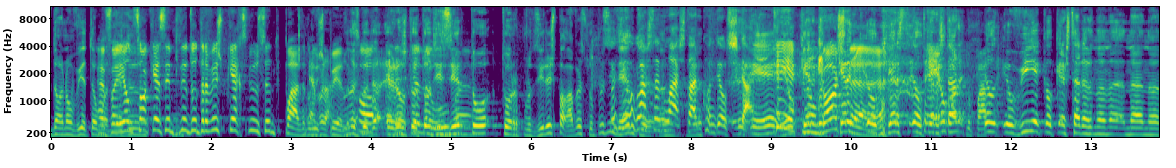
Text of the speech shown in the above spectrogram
não, não vi tão É, foi ele só quer ser presidente outra vez porque quer receber o Santo Padre, Luís Pedro. Mas, Oh, eu não estou, estou a dizer, uma. estou, estou a reproduzir as palavras do Presidente. ele gosta de lá estar quando ele chegar. Quem é ele que não quer- gosta? quer- ele quer, ele quer eu estar. ele- eu vi é que ele quer estar na- na- na-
